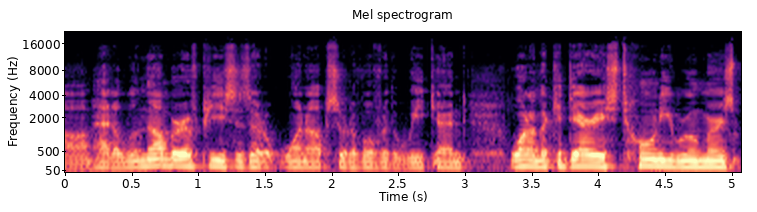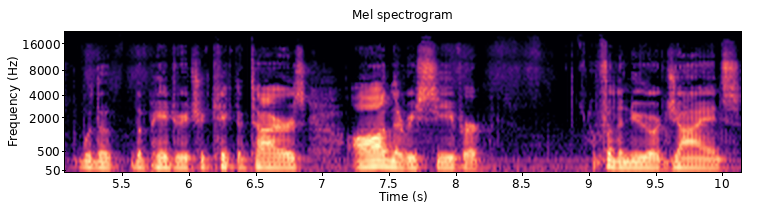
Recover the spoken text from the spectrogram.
Um, had a number of pieces that went up sort of over the weekend. One on the Kadarius Toney rumors, with the, the Patriots should kick the tires on the receiver for the New York Giants,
